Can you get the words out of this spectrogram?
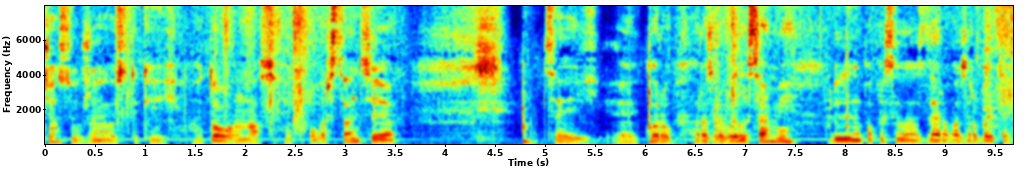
часу вже ось такий готова у нас як поверстанція. Цей е, короб розробили самі. Людина попросила з дерева зробити.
